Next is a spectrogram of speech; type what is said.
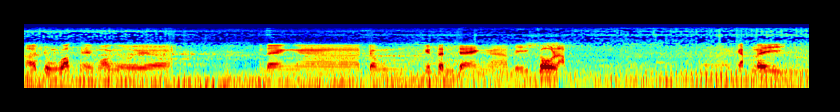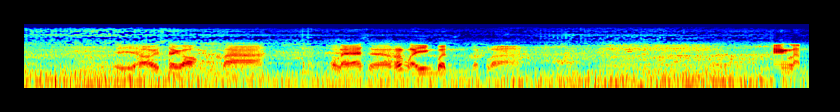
ở Trung Quốc thì mọi người à, đang à, trong cái tình trạng à, bị cô lập à, cách ly. Thì ở Sài Gòn chúng ta có lẽ sẽ rất là yên bình rất là à, an lành.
